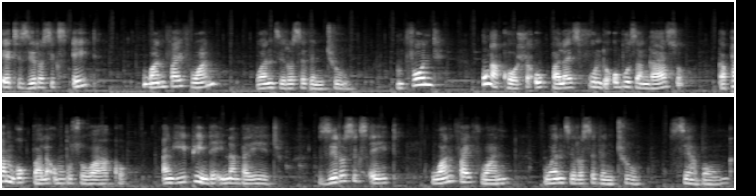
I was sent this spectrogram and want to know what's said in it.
ethi 068 151 1072. Mfundi, ungakhohlwa ukubhala isifundo obuza ngaso ngaphambi kokubhala umbuzo wakho. Angiyiphinde inamba yethu 068 151 1072. Siyabonga.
